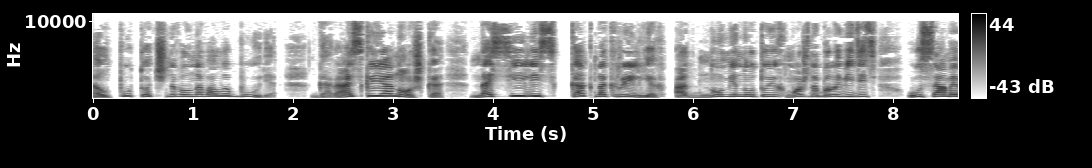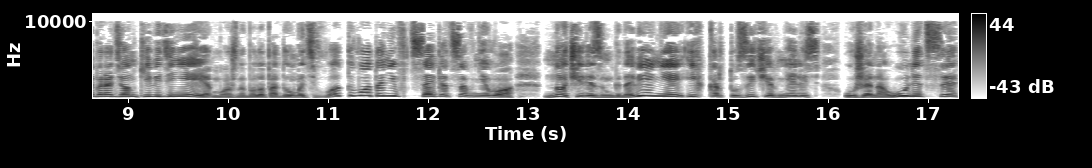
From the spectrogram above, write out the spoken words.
Толпу точно волновала буря. Гораська и Аношка носились, как на крыльях. Одну минуту их можно было видеть у самой бороденки Веденея. Можно было подумать, вот-вот они вцепятся в него. Но через мгновение их картузы чернелись уже на улице,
